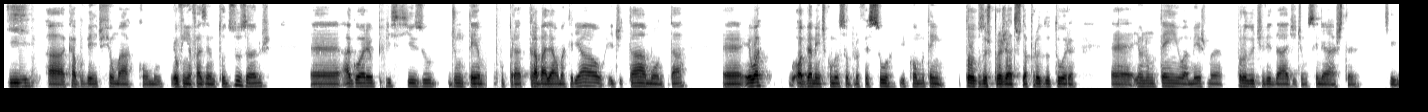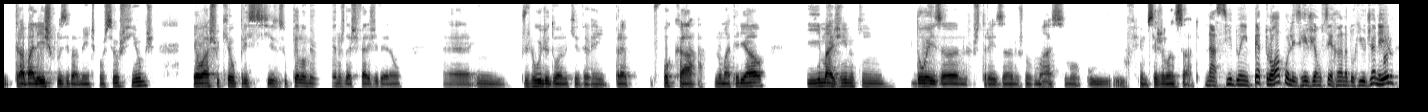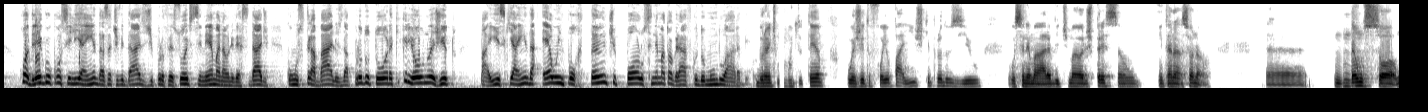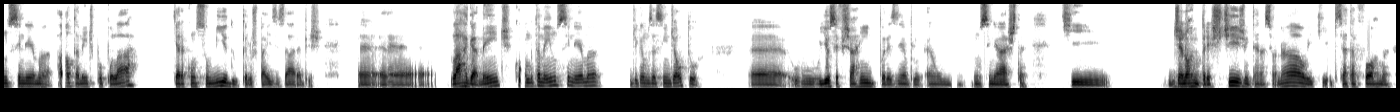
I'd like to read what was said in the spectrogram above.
ir a Cabo Verde filmar como eu vinha fazendo todos os anos. É, agora eu preciso de um tempo para trabalhar o material, editar, montar. É, eu, obviamente, como eu sou professor e como tem todos os projetos da produtora, é, eu não tenho a mesma produtividade de um cineasta que trabalha exclusivamente com os seus filmes. Eu acho que eu preciso, pelo menos, das férias de verão é, em julho do ano que vem para focar no material e imagino que em dois anos, três anos no máximo, o, o, filme seja lançado. Nascido em Petrópolis, região serrana do Rio de Janeiro, Rodrigo concilia ainda as atividades de professor de cinema na universidade com os trabalhos da produtora que criou no Egito, país que ainda é o importante polo cinematográfico do mundo árabe. Durante muito tempo, o Egito foi o país que produziu o cinema árabe de maior expressão internacional. É, não só um cinema altamente popular, que era consumido pelos países árabes é, é, largamente, como também um cinema, digamos assim, de autor. É, o Youssef Shahin, por exemplo, é um, um cineasta que de enorme prestígio internacional e que, de certa forma,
